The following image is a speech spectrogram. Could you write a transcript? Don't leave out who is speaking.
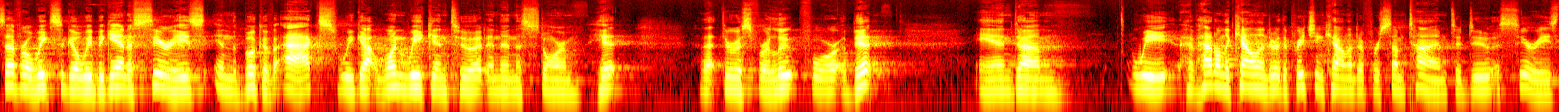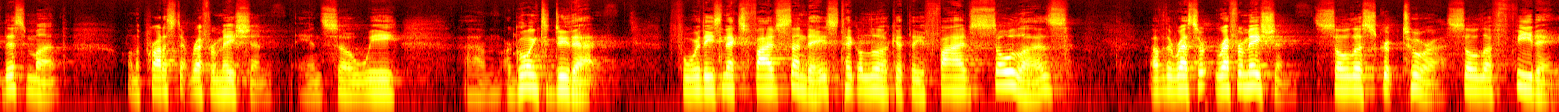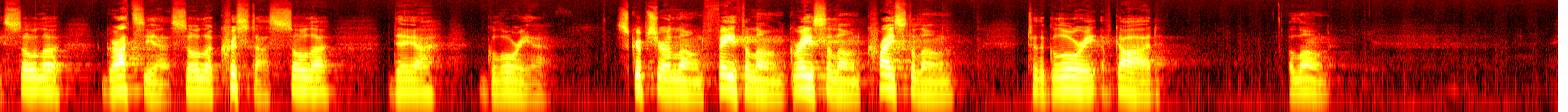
Speaker 1: Several weeks ago, we began a series in the book of Acts. We got one week into it, and then the storm hit. That threw us for a loop for a bit. And um, we have had on the calendar, the preaching calendar, for some time to do a series this month on the Protestant Reformation. And so we um, are going to do that. For these next five Sundays, take a look at the five solas of the Reformation sola scriptura, sola fide, sola gratia, sola Christus, sola Deo gloria. Scripture alone, faith alone, grace alone, Christ alone, to the glory of God alone.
